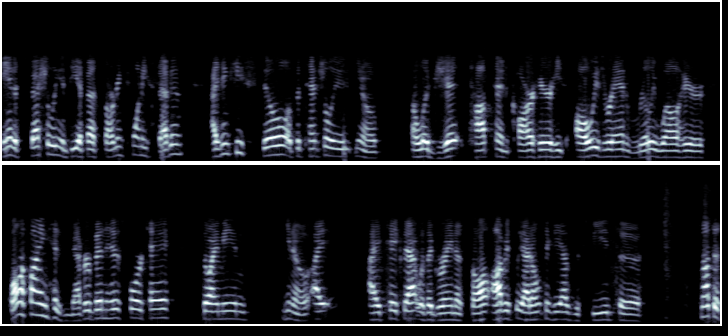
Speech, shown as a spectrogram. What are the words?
and especially in DFS starting 27th. I think he's still a potentially, you know, a legit top 10 car here. He's always ran really well here. Qualifying has never been his forte. So I mean, you know, I I take that with a grain of salt. Obviously, I don't think he has the speed to not the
